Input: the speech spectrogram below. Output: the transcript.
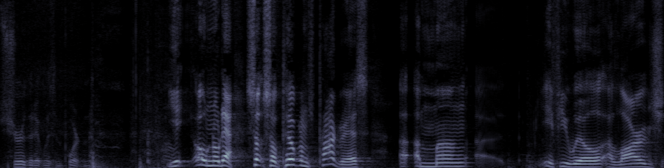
sure that it was important. Yeah, oh, no doubt. So, so Pilgrim's Progress, among, uh, if you will, a large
